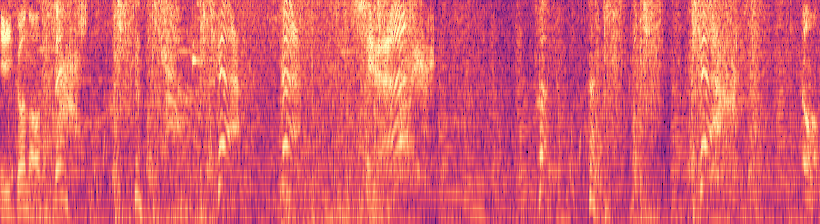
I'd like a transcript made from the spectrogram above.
이건 어때? 하! 하! 차! 하! 하! 하! 어!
